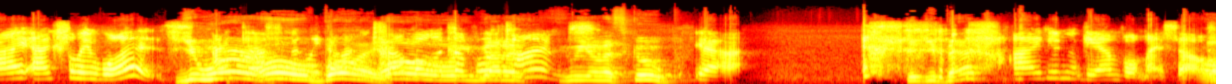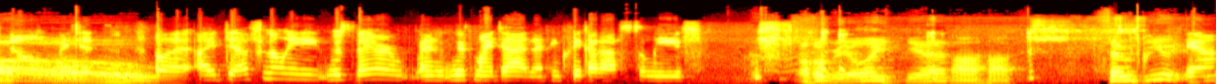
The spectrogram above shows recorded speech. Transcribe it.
I actually was. You were? I definitely Oh, got boy. in trouble oh, a we couple got of a times. we have a scoop. Yeah. Did you bet? I didn't gamble myself. No, I Oh. didn't. But I definitely was there and with my dad, and I think we got asked to leave. oh, really? Yeah. Uh huh. So do you? Yeah.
